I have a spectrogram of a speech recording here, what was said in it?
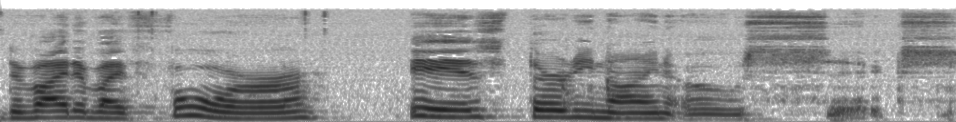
divided by 4 is 3906.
